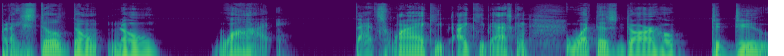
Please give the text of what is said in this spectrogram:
but I still don't know why. That's why I keep I keep asking, what does Dar hope to do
